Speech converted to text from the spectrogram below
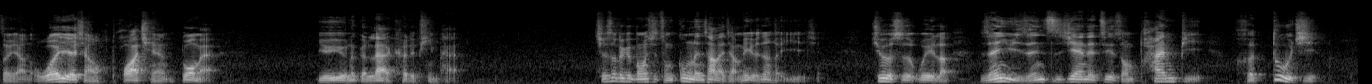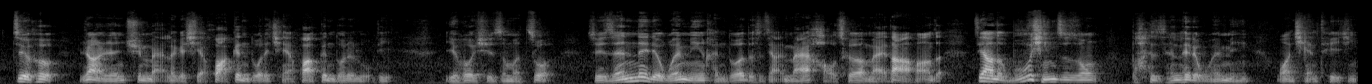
这样的，我也想花钱多买，也有那个耐克的品牌。其实那个东西从功能上来讲没有任何意义性，就是为了人与人之间的这种攀比和妒忌，最后让人去买那个鞋，花更多的钱，花更多的努力，以后去这么做。所以人类的文明很多都是这样，买好车，买大房子，这样的无形之中把人类的文明。往前推进，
